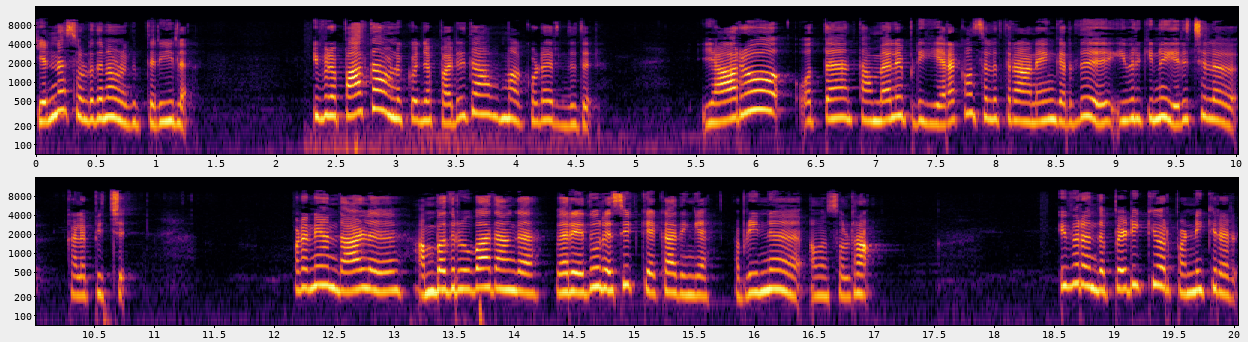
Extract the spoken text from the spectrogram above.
என்ன சொல்கிறதுன்னு அவனுக்கு தெரியல. இவரை பார்த்தா அவனுக்கு கொஞ்சம் பரிதாபமாக கூட இருந்தது. யாரோ ஒருத்தன் தன் மேலே இப்படி இறக்கம் செலுத்துகிறானேங்கிறது இவருக்கு இன்னும் எரிச்சலை கலப்பிச்சு. உடனே அந்த ஆள் ஐம்பது ரூபா தாங்க வேறு எதுவும் ரெசிப்ட் கேட்காதீங்க அப்படின்னு அவன் சொல்கிறான் இவர் அந்த பெடிக்யூர் பண்ணிக்கிறார்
